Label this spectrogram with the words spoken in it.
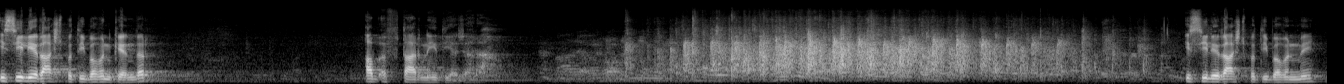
इसीलिए राष्ट्रपति भवन के अंदर अब इफ्तार नहीं दिया जा रहा। इसीलिए राष्ट्रपति भवन में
